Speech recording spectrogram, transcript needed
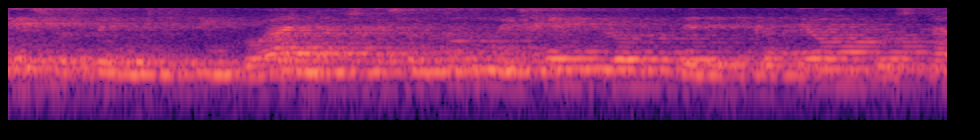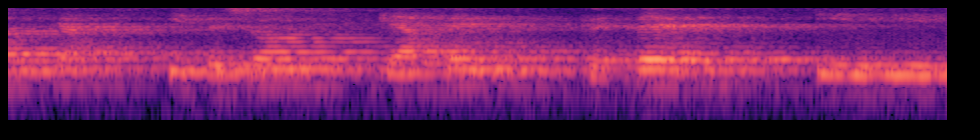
esos 25 años, que son todo un ejemplo de dedicación, constancia y tesón que hacen crecer y, y,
